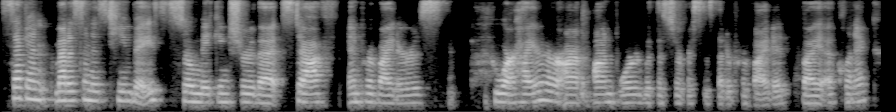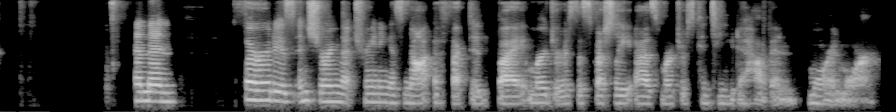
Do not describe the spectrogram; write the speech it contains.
second, medicine is team based. So making sure that staff and providers who are hired are on board with the services that are provided by a clinic. And then third is ensuring that training is not affected by mergers, especially as mergers continue to happen more and more.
